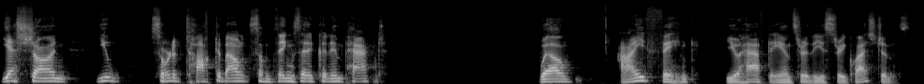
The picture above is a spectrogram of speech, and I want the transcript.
Yes, Shawn, you sort of talked about some things that it could impact. Well, I think you have to answer these three questions.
